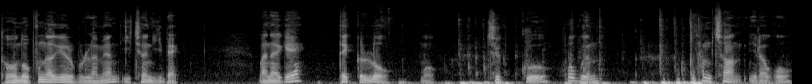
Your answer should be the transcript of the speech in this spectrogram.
더 높은 가격을 부르려면 2200 만약에 댓글로 뭐 직구 혹은 3000이라고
